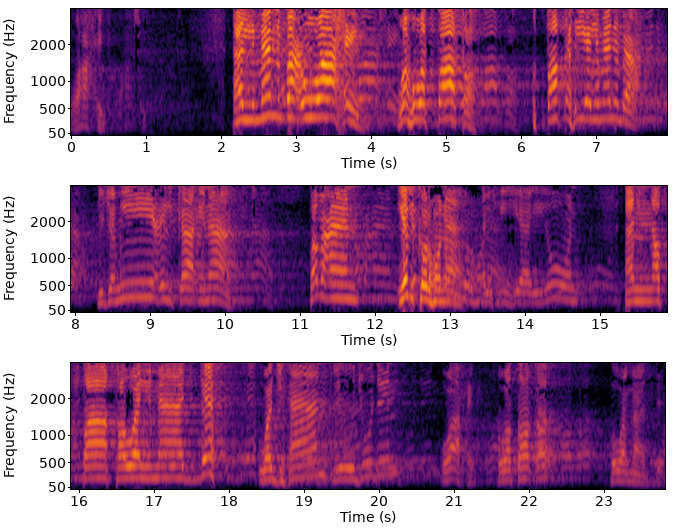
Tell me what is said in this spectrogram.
واحد. المنبع واحد وهو الطاقة. الطاقة هي المنبع لجميع الكائنات. طبعا يذكر هنا الفيزيائيون أن الطاقة والمادة وجهان لوجود واحد. هو طاقة هو مادة.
